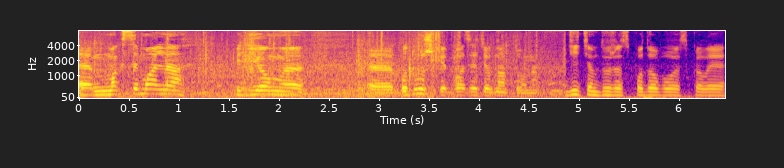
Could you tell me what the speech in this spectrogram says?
Е, Максимальна підйом е, е, подушки 21 тонна. Дітям дуже сподобалось, коли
